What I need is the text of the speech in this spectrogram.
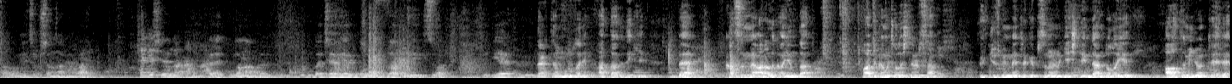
sağlamaya çalışanlar var. Pelet İşte, kullananlar. Pelet kullanan var. Bunun da çevreye bir olumsuz zaten bir etkisi var. E, Diğer türlü Derken muzdarip. Hatta dedi ki ben Kasım ve Aralık ayında fabrikamı çalıştırırsam 300 bin metreküp sınırını geçtiğimden dolayı 6 milyon TL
